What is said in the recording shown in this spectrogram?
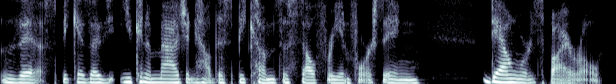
this because, as you can imagine, how this becomes a self reinforcing downward spiral.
